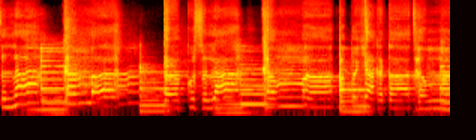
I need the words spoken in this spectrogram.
ศลกรรมะอกุศลธรรมะอัปยากตาธรรมะ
